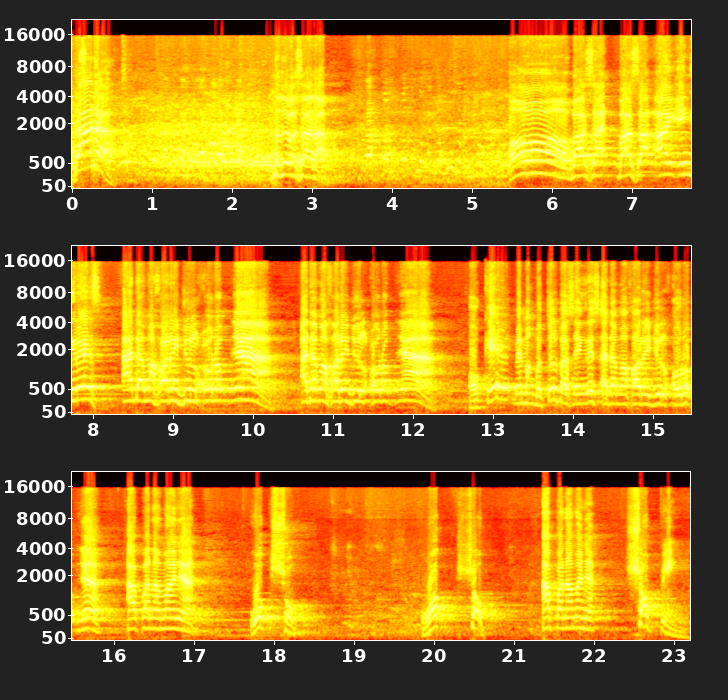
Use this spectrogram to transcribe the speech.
Tak ada. Nanti bahasa Arab? Oh bahasa bahasa Inggris ada makharijul hurufnya. Ada makharijul hurufnya. Oke memang betul bahasa Inggris ada makharijul hurufnya. Apa namanya? Workshop workshop. Apa namanya? Shopping.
